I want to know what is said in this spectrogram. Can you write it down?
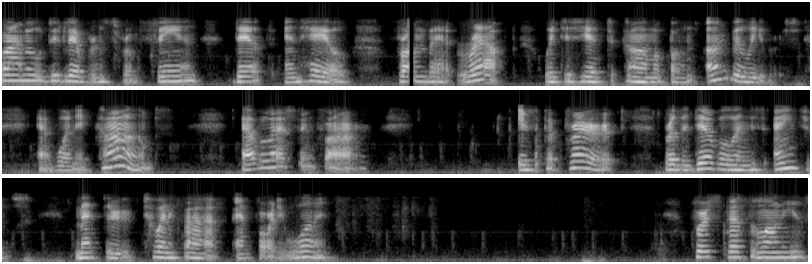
final deliverance from sin, death, and hell from that wrath which is yet to come upon unbelievers. And when it comes, everlasting fire is prepared for the devil and his angels. Matthew 25 and 41. 1 Thessalonians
